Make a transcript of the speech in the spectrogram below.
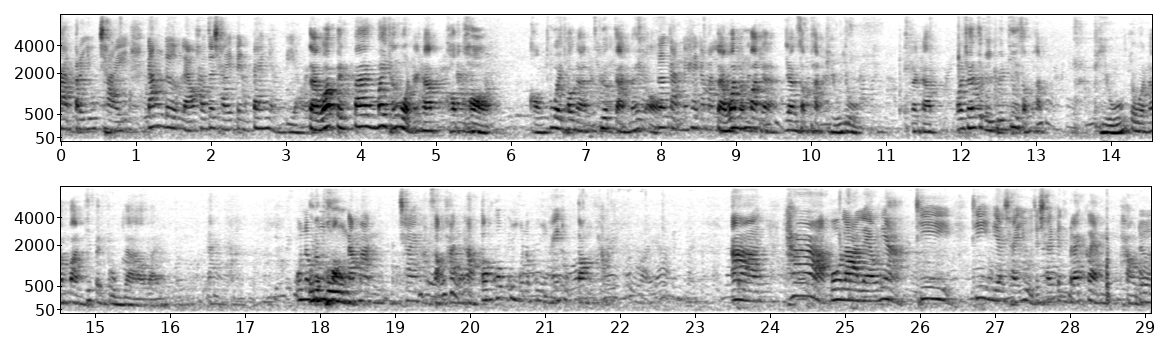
การประยุกต์ใช้ดั้งเดิมแล้วเขาจะใช้เป็นแป้งอย่างเดียว แต่ว่าเป็นแป้งไม่ทั้งหมดนะครับ ขอบขอบของถ้วยเท่านั้นเพื่อกันไม่ให้ออก เพื่อกันไม่ให้น้ำมันแต่ว่าน้ำมันเนี่ยยังสัมผัสผิวอยู่นะครับ เพราะฉะนั้นจะมีพื้นที่สัมผัสผิวตัวน้ำมันที่เป็นปรุงยาเอาไว้ได้ค่ะอุณหอุณหภูภูมิมิ ของน้ำมันใช่ค่ะสำคัญค่ะต้องควบคุมอุณหภูมิให้ถูกต้องค่ะอ่าถ้าโบราณแล้วเนี่ยที่ ที่อินเดียใช้อยู่จะใช้เป็น black gram powder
